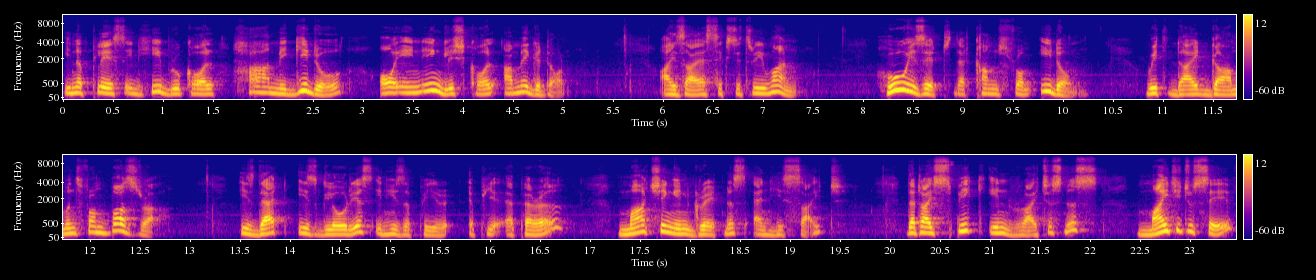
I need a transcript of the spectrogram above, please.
in a place in Hebrew called Ha Megiddo or in English called Armageddon. Isaiah 63:1 Who is it that comes from Edom with dyed garments from Bozrah? Is that is glorious in his apparel, marching in greatness and his sight? That I speak in righteousness, mighty to save?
